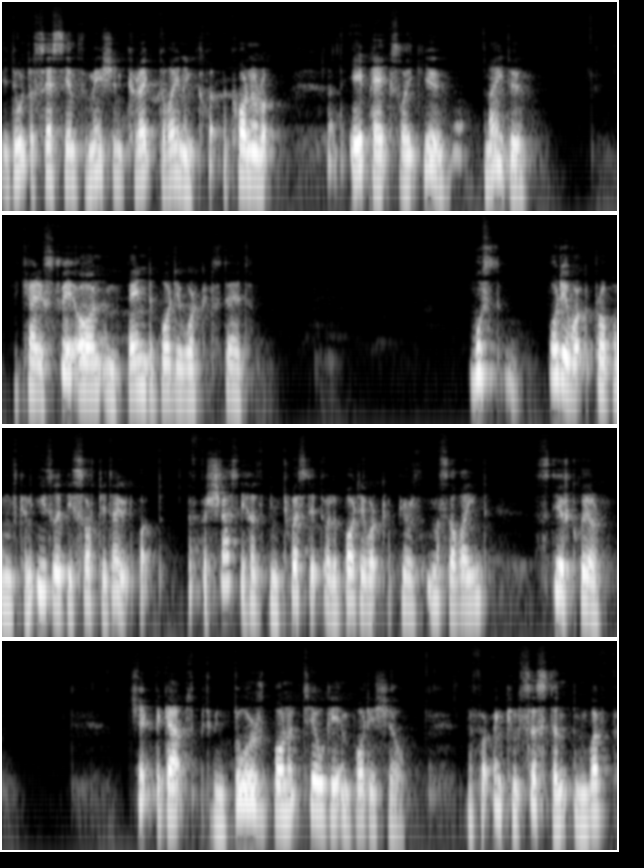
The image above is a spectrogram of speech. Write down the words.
they don't assess the information, correct the line and clip the corner at the apex like you and I do. Carry straight on and bend the bodywork instead. Most bodywork problems can easily be sorted out, but if the chassis has been twisted or the bodywork appears misaligned, steer clear. Check the gaps between doors, bonnet, tailgate and body shell. If they're inconsistent and width,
